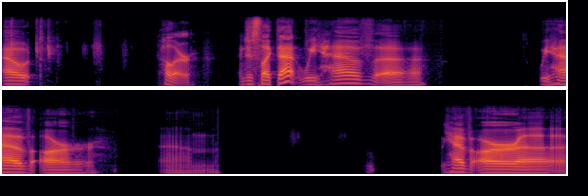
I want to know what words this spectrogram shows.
out color. And just like that, we have uh, we have our um, we have our uh,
